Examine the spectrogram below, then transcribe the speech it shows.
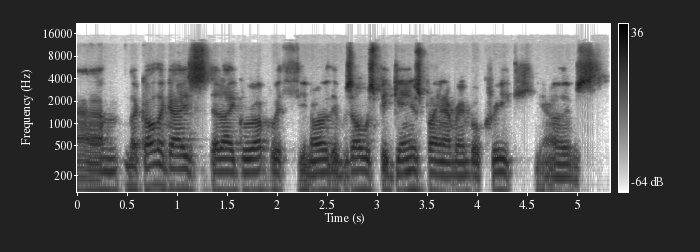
Um, like all the guys that I grew up with, you know, there was always big games playing at Rainbow Creek. You know, there was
